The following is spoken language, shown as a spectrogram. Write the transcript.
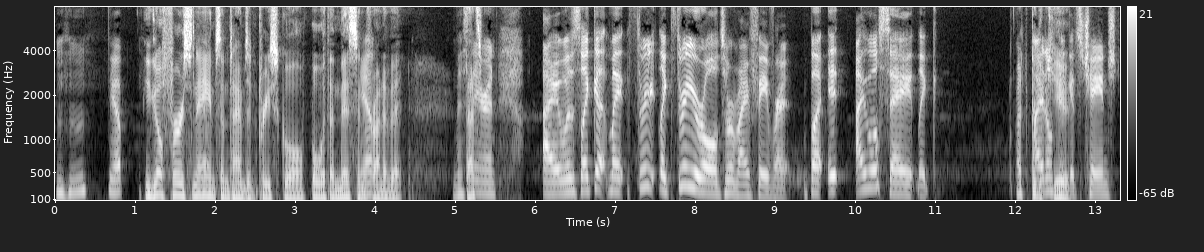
Yep. You go first name sometimes in preschool, but with a miss in Yep. front of it. Miss That's- Erin. I was like a, my three like three year olds were my favorite, but it I will say like I don't cute. think it's changed.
